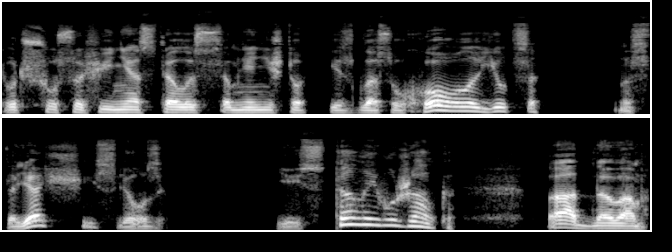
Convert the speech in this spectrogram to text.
Тут шу Софи не осталось сомнений, что из глаз у Хоула льются настоящие слезы. Ей стало его жалко. — Ладно вам,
